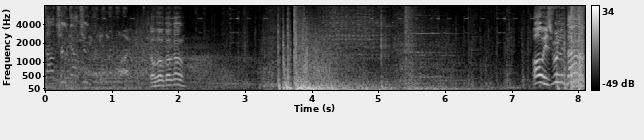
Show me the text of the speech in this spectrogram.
Down two, down two. Go, go, go, go. Oh, he's running down.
